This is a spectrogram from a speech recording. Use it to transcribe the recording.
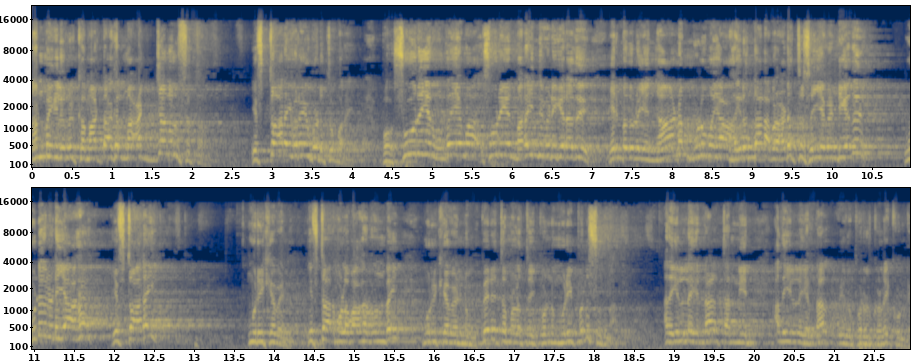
நன்மையில் இருக்க மாட்டார்கள். மஅஜ்ஜலுல் ஃபித்ர். இஃப்தாரை விரைவுபடுத்தும் வரை. சூரியன் உதயமா சூரியன் மறைந்து விடுகிறது என்பதுடைய ஞானம் முழுமையாக இருந்தால் அவர் அடுத்து செய்ய வேண்டியது உடனடியாக இஃப்தாரை முறிக்க வேண்டும். இஃப்தார் மூலமாக நோன்பை முறிக்க வேண்டும். பெருத்தமலத்தை கொண்டு முறிப்பது சொன்னார் அது இல்லை என்றால் தண்ணீர் அது இல்லை என்றால் வேறு பொருட்களை கொண்டு.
